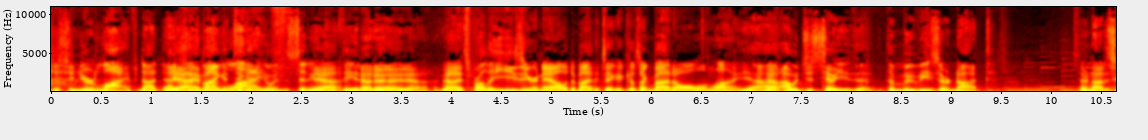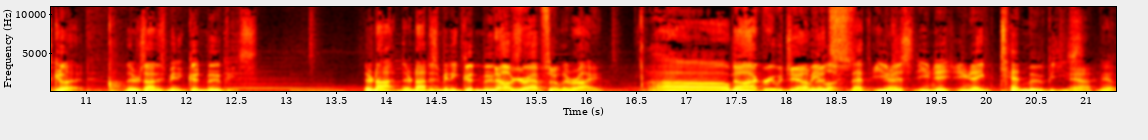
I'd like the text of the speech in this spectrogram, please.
Just in your life, not actually yeah, in buying my a ticket and going to sitting yeah. in the theater. No, no, yeah. no, no, no. It's probably easier now to buy the ticket because I can buy it all online. Yeah, I, I would just tell you that the movies are not they're not as good. There's not as many good movies. They're not. They're not as many good movies. no, you're now. absolutely right. Um, No, I agree with Jim. I mean, look, that you yeah. just you na- you named ten movies Yeah. Yeah.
